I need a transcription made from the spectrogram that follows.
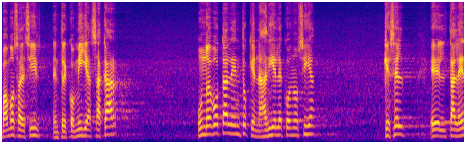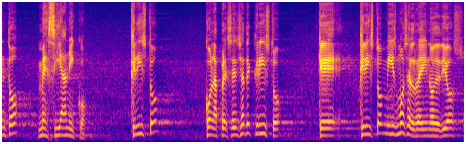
vamos a decir, entre comillas, sacar un nuevo talento que nadie le conocía, que es el, el talento mesiánico. Cristo, con la presencia de Cristo, que Cristo mismo es el reino de Dios.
